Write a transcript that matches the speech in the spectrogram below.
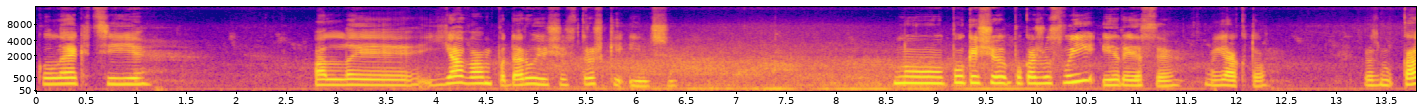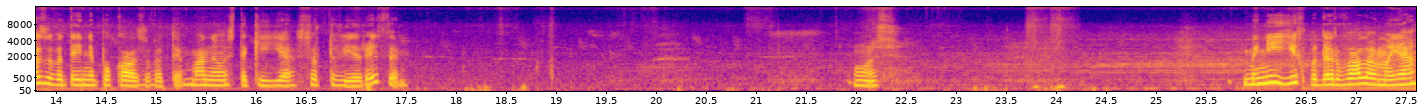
колекції, але я вам подарую щось трошки інше. Ну, поки що покажу свої іриси. Ну, як то? Розказувати і не показувати. У мене ось такі є сортові риси. Ось. Мені їх подарувала моя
